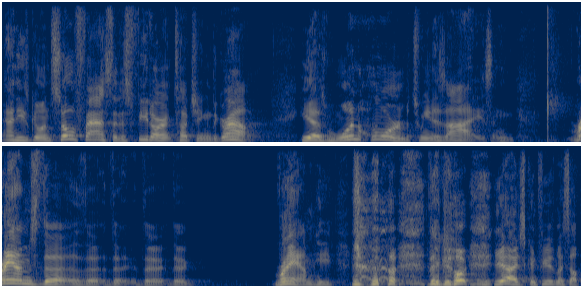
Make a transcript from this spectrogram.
and he's going so fast that his feet aren't touching the ground. He has one horn between his eyes and rams the, the, the, the, the ram, he, the goat, yeah, I just confused myself.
